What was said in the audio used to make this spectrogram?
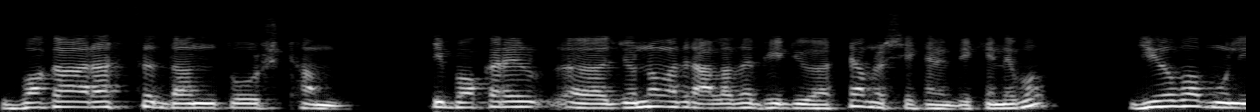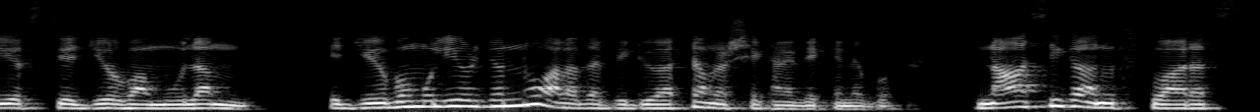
বকারাস্য দন্তোষ্ঠম। এই বকারের জন্য আমাদের আলাদা ভিডিও আছে, আমরা সেখানে দেখে নেব। জিওবা মূলিয়স্য জিওবা মূলম। এই জিওবা মূলিয়র জন্য আলাদা ভিডিও আছে, আমরা সেখানে দেখে নেব। নাসিকা অনুস্বারস্য,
